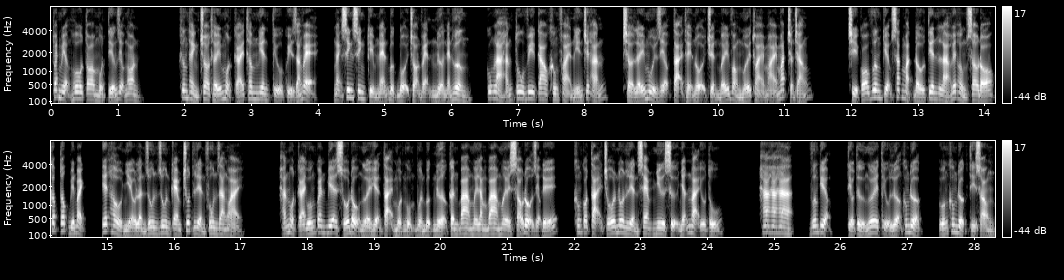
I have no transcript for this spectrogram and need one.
toét miệng hô to một tiếng rượu ngon. Khương thành cho thấy một cái thâm niên tiểu quỷ dáng vẻ, ngạnh sinh sinh kìm nén bực bội trọn vẹn nửa nén hương, cũng là hắn tu vi cao không phải nín chết hắn, chờ lấy mùi rượu tại thể nội chuyển mấy vòng mới thoải mái mắt trần trắng. Chỉ có vương kiệm sắc mặt đầu tiên là huyết hồng sau đó cấp tốc biến bạch, tiết hầu nhiều lần run run kem chút liền phun ra ngoài hắn một cái uống quen bia số độ người hiện tại một ngụm buồn bực nửa cân ba mươi lăm, ba mươi sáu độ rượu đế, không có tại chỗ nôn liền xem như sự nhẫn nại ưu tú. Ha ha ha, vương kiệm, tiểu tử ngươi tiểu lượng không được, uống không được thì xong,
